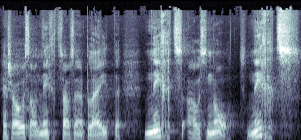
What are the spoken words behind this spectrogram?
hast du auch so, nichts aus einer Pleite, nichts aus Not, nichts,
